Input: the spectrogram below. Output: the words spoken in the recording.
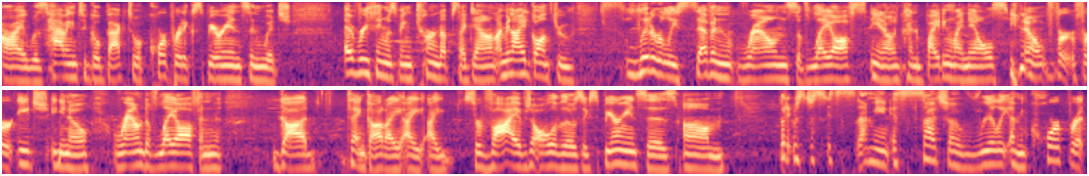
I was having to go back to a corporate experience in which everything was being turned upside down. I mean, I had gone through literally seven rounds of layoffs, you know, and kind of biting my nails, you know, for, for each, you know, round of layoff. And God, thank God I, I, I survived all of those experiences. Um, but it was just, it's, I mean, it's such a really, I mean, corporate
